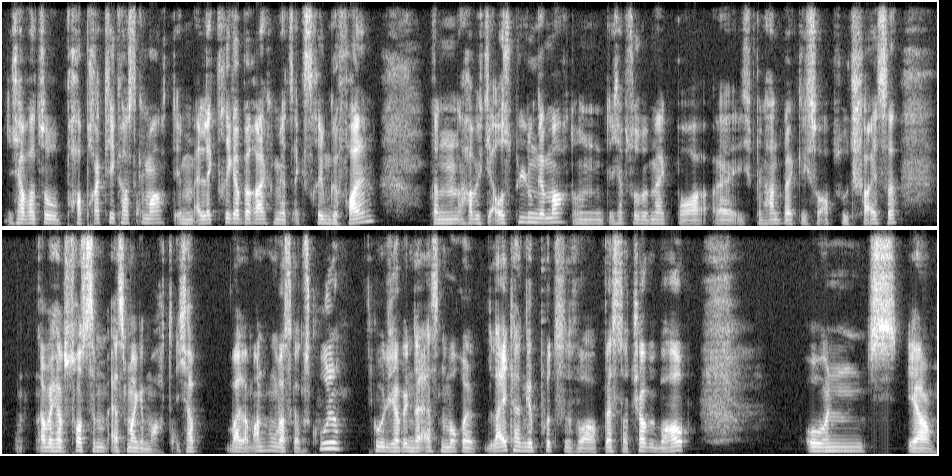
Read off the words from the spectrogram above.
ich habe halt so ein paar Praktikas gemacht im Elektrikerbereich, mir jetzt extrem gefallen. Dann habe ich die Ausbildung gemacht und ich habe so bemerkt, boah, ich bin handwerklich so absolut scheiße. Aber ich habe es trotzdem erstmal gemacht. Ich habe, weil am Anfang war es ganz cool. Gut, ich habe in der ersten Woche Leitern geputzt, das war bester Job überhaupt. Und ja,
